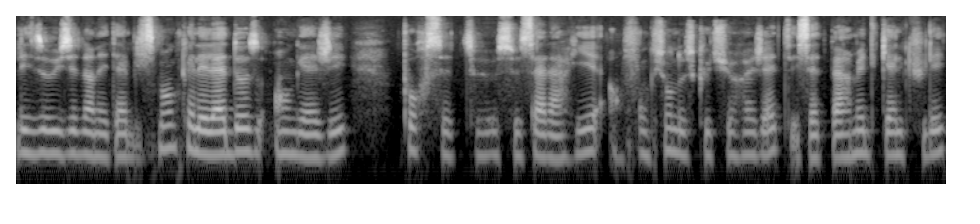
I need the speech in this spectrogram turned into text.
les eaux usées d'un établissement, quelle est la dose engagée pour ce salarié en fonction de ce que tu rejettes? Et ça te permet de calculer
